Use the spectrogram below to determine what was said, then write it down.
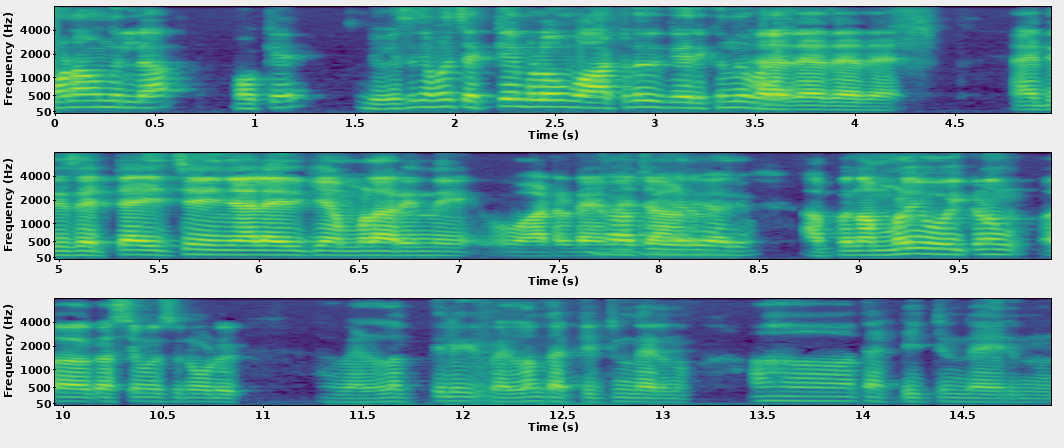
ഓൺ ആവുന്നില്ല ഓക്കെ. ഡിവൈസ് നമ്മൾ ചെക്ക് ചെയ്യുമ്പോഴും വാട്ടർ കയറിക്കുന്നു അതെ അതെ അതെ. അത് സെറ്റ് അയച്ചു കഴിഞ്ഞാലായിരിക്കും നമ്മൾ അറിയുന്നത് വാട്ടർ ഡാമേജ് ആണ്. അപ്പൊ നമ്മൾ ചോദിക്കണം കസ്റ്റമേഴ്സിനോട് വെള്ളത്തിൽ വെള്ളം തട്ടിയിട്ടുണ്ടായിരുന്നു ആ തട്ടിയിട്ടുണ്ടായിരുന്നു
